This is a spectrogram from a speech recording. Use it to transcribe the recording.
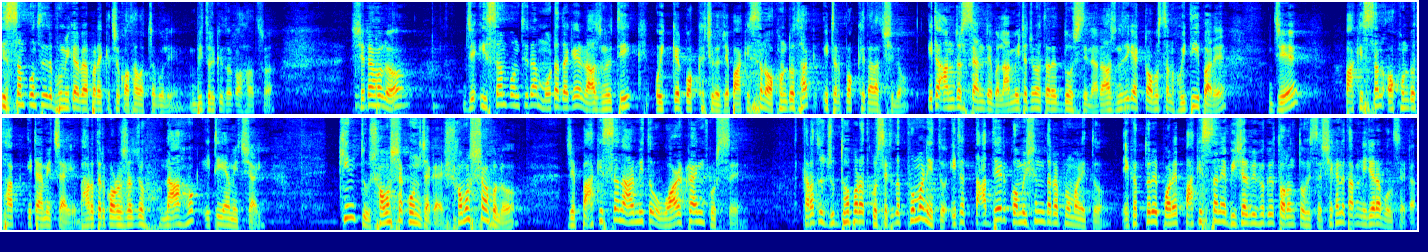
ইসলামপন্থীদের ভূমিকার ব্যাপারে কিছু কথাবার্তা বলি, বিতর্কিত কথাবার্তা। সেটা হলো যে ইসলামপন্থীরা মোটা দাগের রাজনৈতিক ঐক্যের পক্ষে ছিল, যে পাকিস্তান অখণ্ড থাক, এটার পক্ষে তারা ছিল। এটা আন্ডারস্ট্যান্ডেবল আমি এটার জন্য তাদের দোষ দিই না। রাজনৈতিক একটা অবস্থান হইতেই পারে যে পাকিস্তান অখণ্ড থাক, এটা আমি চাই। ভারতের কররাজ্য না হোক, এটাই আমি চাই। কিন্তু সমস্যা কোন জায়গায়? সমস্যা হলো যে পাকিস্তান আর্মি তো ওয়ার ক্রাইম করছে তারা তো যুদ্ধ অপরাধ করছে, এটা তো প্রমাণিত। এটা তাদের কমিশন দ্বারা প্রমাণিত। একাত্তরের পরে পাকিস্তানের বিচার বিভাগের তদন্ত হয়েছে, সেখানে তারা নিজেরা বলছে এটা।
